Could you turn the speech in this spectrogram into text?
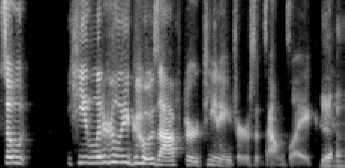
So he literally goes after teenagers, it sounds like. yeah.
